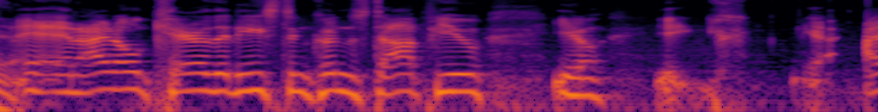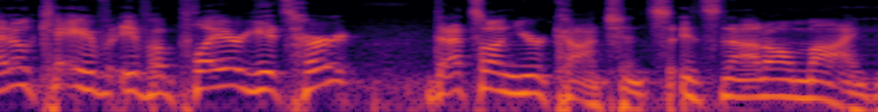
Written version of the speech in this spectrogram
yeah. and I don't care that Easton couldn't stop you. You know, I don't care if, if a player gets hurt. That's on your conscience. It's not on mine,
